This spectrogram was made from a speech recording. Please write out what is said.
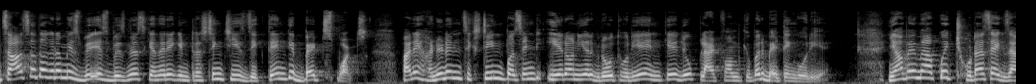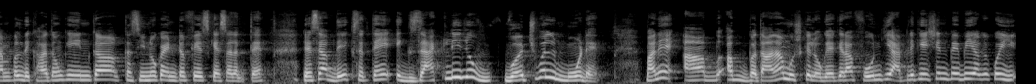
साथ साथ अगर हम इस इस बिज़नेस के अंदर एक इंटरेस्टिंग चीज़ देखते हैं, इनके बेट स्पॉट्स माने 116 percent year on year growth हो रही है, इनके जो प्लेटफॉर्म के ऊपर बैटिंग हो रही है। यहाँ पे मैं आपको एक छोटा सा एग्ज़ाम्पल दिखाता हूँ कि इनका कसिनो का इंटरफेस कैसा लगता है। जैसे आप देख सकते हैं एग्जैक्टली exactly जो वर्चुअल मोड है, माने आप, अब बताना मुश्किल हो गया अगर आप फ़ोन की एप्लीकेशन पे भी अगर कोई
